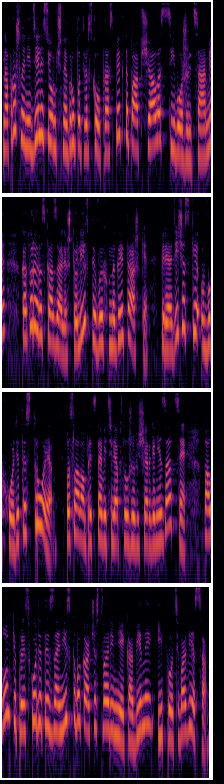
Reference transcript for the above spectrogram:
На прошлой неделе съемочная группа Тверского проспекта пообщалась с его жильцами, которые рассказали, что лифты в их многоэтажке периодически выходят из строя. По словам представителей обслуживающей организации, поломки происходят из-за низкого качества ремней кабины и противовеса.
